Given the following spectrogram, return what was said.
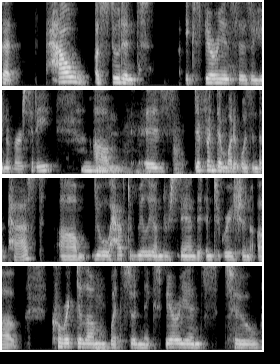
that how a student experiences a university mm-hmm. um, is different than what it was in the past. Um, you have to really understand the integration of curriculum with student experience to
